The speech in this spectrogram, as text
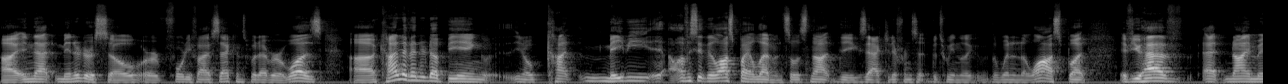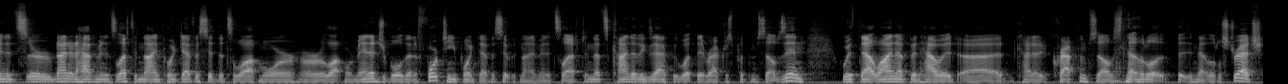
uh, in that minute or so, or 45 seconds, whatever it was, uh, kind of ended up being, you know, maybe obviously they lost by 11, so it's not the exact difference between the, the win and the loss. But if you have at nine minutes or nine and a half minutes left a nine point deficit, that's a lot more or a lot more manageable than a 14 point deficit with nine minutes left. And that's kind of exactly what the Raptors put themselves in with that lineup and how it uh, kind of crapped themselves in that little in that little stretch.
